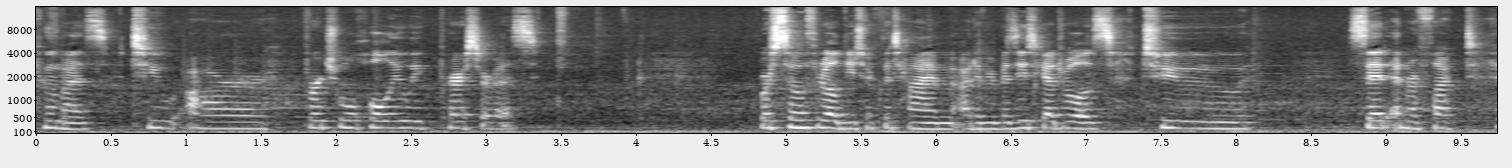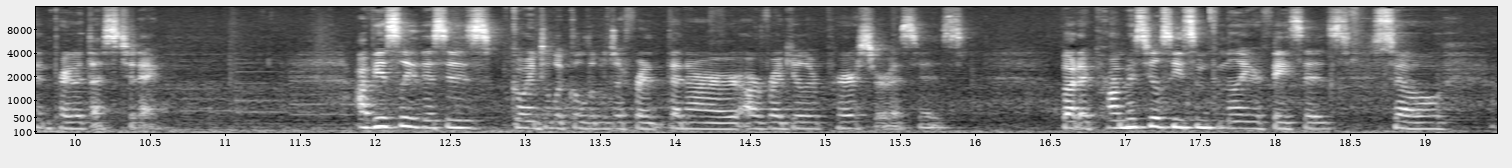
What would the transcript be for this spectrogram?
Pumas, to our virtual Holy Week prayer service. We're so thrilled you took the time out of your busy schedules to sit and reflect and pray with us today. Obviously, this is going to look a little different than our, our regular prayer services, but I promise you'll see some familiar faces. So uh,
